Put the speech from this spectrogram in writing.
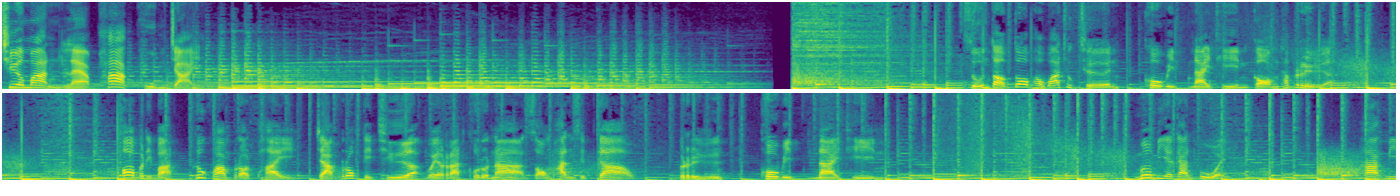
เชื่อมั่นและภาคภูมิใจ ศูนย์ตอบโต้ภาวะฉุกเฉินโควิด -19 กองทัพเรือ ข้อปฏิบัติเพื่อความปลอดภัยจากโรคติดเชื้อไวรัสโคโรนา 2019 หรือโควิด -19 เมื่อมีอาการป่วย หากมี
